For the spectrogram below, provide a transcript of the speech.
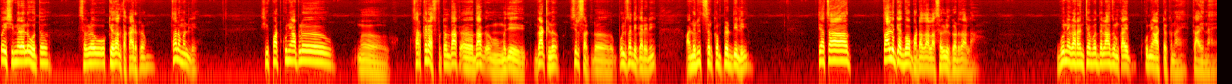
पैसे मिळालं होतं. सगळं ओके झालं होता कार्यक्रम. चला म्हणले. ही पाटकुनी आपलं सरकारी हॉस्पिटल दाख दाख म्हणजे गाठलं शिरसाट पोलीस अधिकाऱ्यांनी आणि रितसर कंप्लेंट दिली. त्याचा तालुक्यात बोफाटा झाला सगळीकडं झाला. गुन्हेगारांच्याबद्दल अजून काही कुणी अटक नाही काय नाही.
